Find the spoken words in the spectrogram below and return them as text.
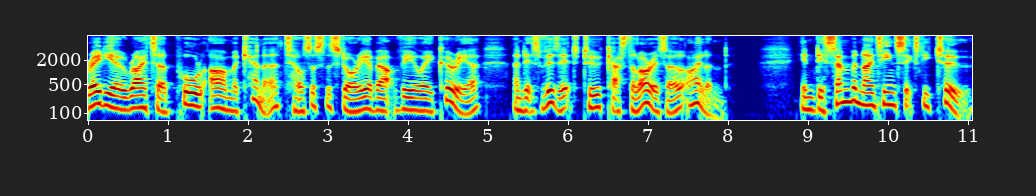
Radio writer Paul R. McKenna tells us the story about VOA Courier and its visit to Castellorizo Island. In December 1962,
